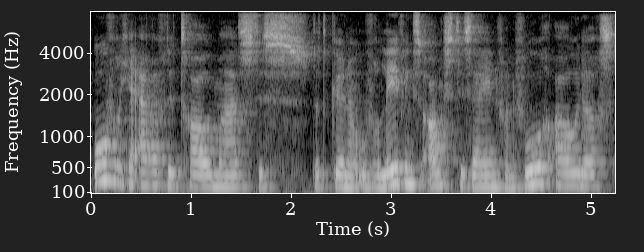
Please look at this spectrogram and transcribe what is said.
overgeërfde trauma's. Dus dat kunnen overlevingsangsten zijn van voorouders.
